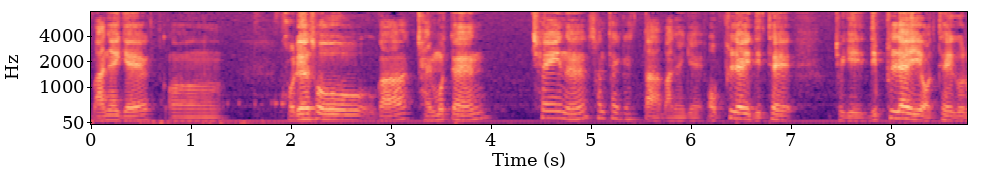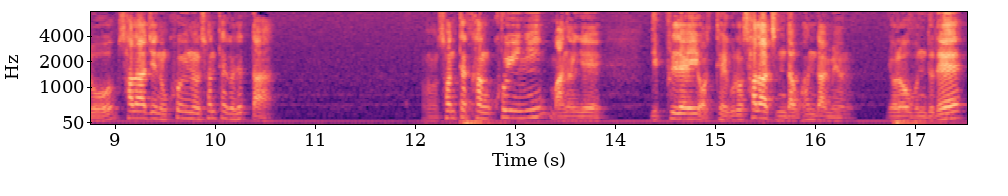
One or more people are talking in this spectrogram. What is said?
만약에 어, 거래소가 잘못된 체인을 선택했다. 만약에 어플레이 리테 저기 리플레이 어택으로 사라지는 코인을 선택을 했다. 어, 선택한 코인이 만약에 리플레이 어택으로 사라진다고 한다면 여러분들의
